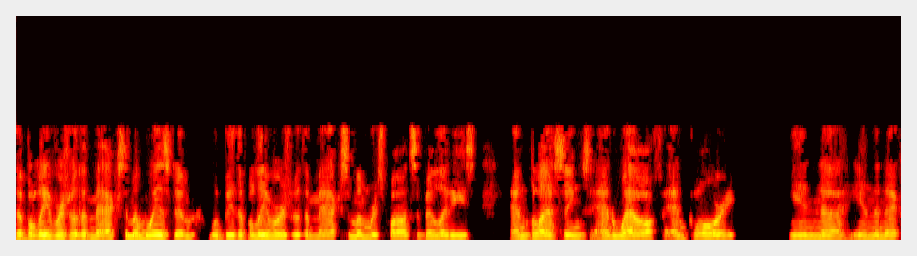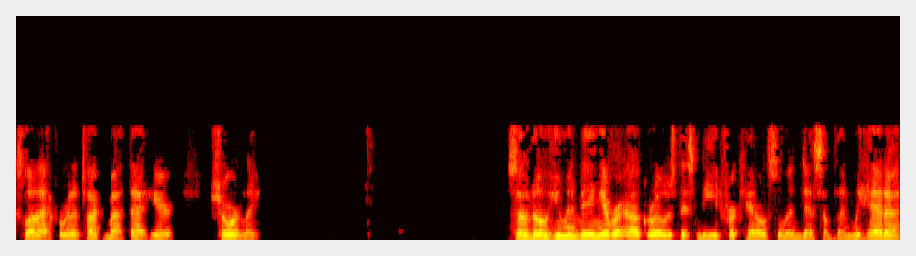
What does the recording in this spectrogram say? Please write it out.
the believers with the maximum wisdom will be the believers with the maximum responsibilities and blessings and wealth and glory in uh, in the next life. We're going to talk about that here shortly. So no human being ever outgrows this need for counsel and discipline. We had a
